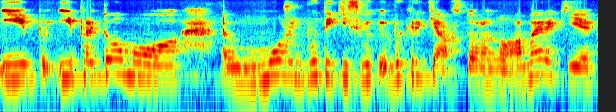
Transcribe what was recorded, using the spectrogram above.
і, і при тому е, можуть бути якісь викриття в сторону Америки,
